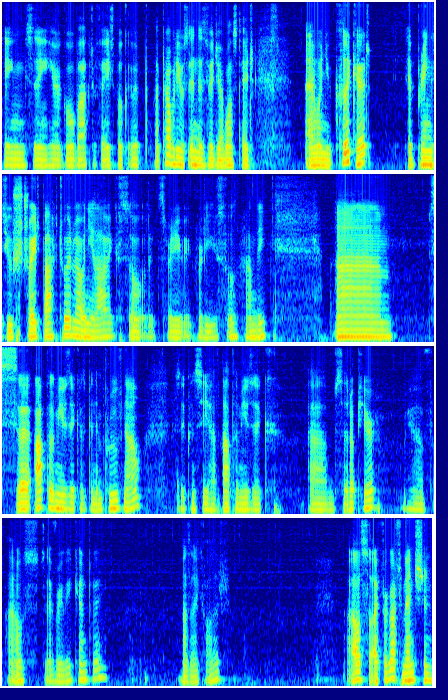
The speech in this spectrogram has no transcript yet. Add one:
thing saying here. Go back to Facebook. I probably was in this video at one stage. And when you click it it brings you straight back to it without any lag. So it's really really useful handy. Um, so Apple Music has been improved now. So you can see I have Apple Music um, set up here. We have Oust every weekend play as I call it. Also I forgot to mention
